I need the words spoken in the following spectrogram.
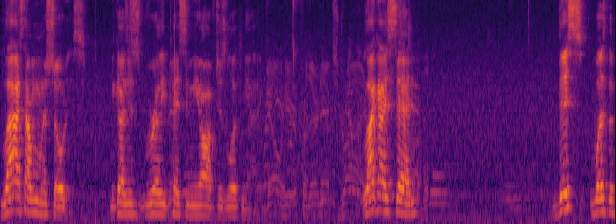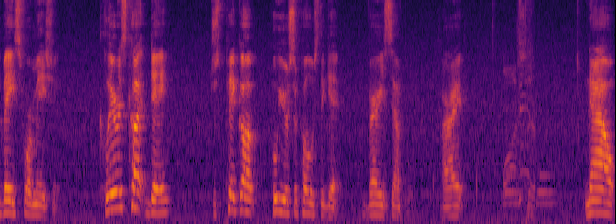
last time I'm going to show this because it's really pissing me off just looking at it. Like I said, this was the base formation. Clear as cut day. Just pick up who you're supposed to get. Very simple. Alright? Now,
